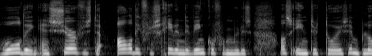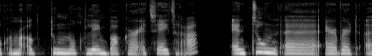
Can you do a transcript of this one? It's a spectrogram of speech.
Holding en servicede al die verschillende winkelformules als Intertoys en Blokker, maar ook toen nog Leenbakker, et cetera. En toen uh, er werd uh,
